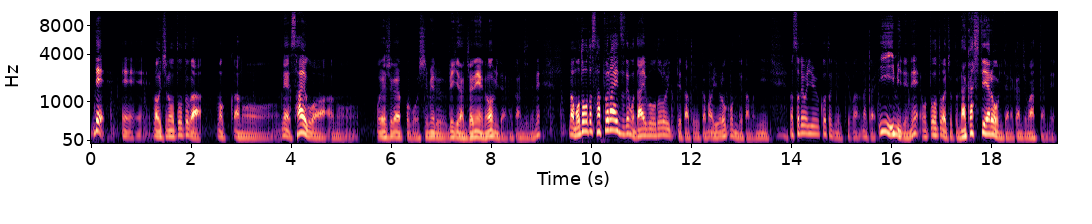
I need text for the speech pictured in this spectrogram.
で、えーまあ、うちの弟が、まあ、あのー、ね最後はあの親父がやっぱこう締めるべきなんじゃねえの？みたいな感じでね。まあもともとサプライズでもだいぶ驚いてたというかまあ喜んでたのに、まあ、それを言うことによってまあなんかいい意味でね弟はちょっと泣かしてやろうみたいな感じもあったんで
